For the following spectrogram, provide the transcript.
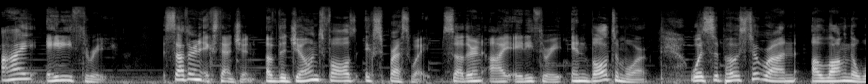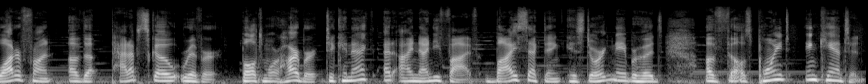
I 83, southern extension of the Jones Falls Expressway, southern I 83 in Baltimore, was supposed to run along the waterfront of the Patapsco River Baltimore Harbor to connect at I 95, bisecting historic neighborhoods of Fells Point and Canton,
